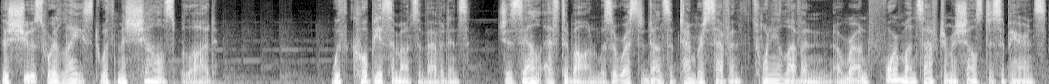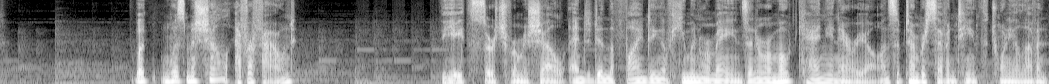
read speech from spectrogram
the shoes were laced with Michelle's blood. With copious amounts of evidence, Giselle Esteban was arrested on September 7, 2011, around four months after Michelle's disappearance. But was Michelle ever found? The eighth search for Michelle ended in the finding of human remains in a remote canyon area on September 17, 2011.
